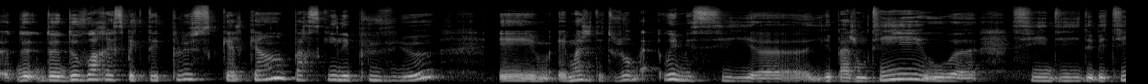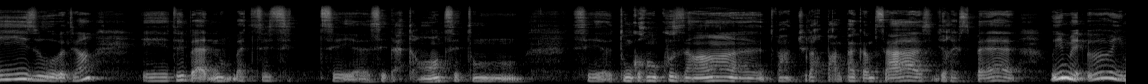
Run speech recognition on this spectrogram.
Euh, De, de devoir respecter plus quelqu'un parce qu'il est plus vieux. Et, et moi, j'étais toujours, bah, oui, mais si euh, il n'est pas gentil, ou euh, s'il dit des bêtises, ou tu vois. Et bah non, bah, euh, c'est ta tante, c'est ton, c'est euh, ton grand cousin, euh, enfin, tu leur parles pas comme ça, c'est du respect. Oui, mais eux, ils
